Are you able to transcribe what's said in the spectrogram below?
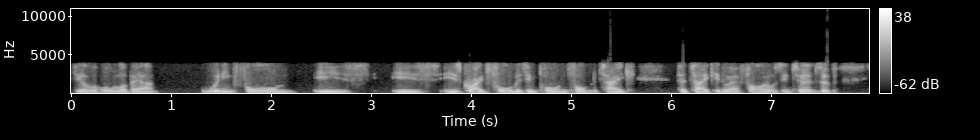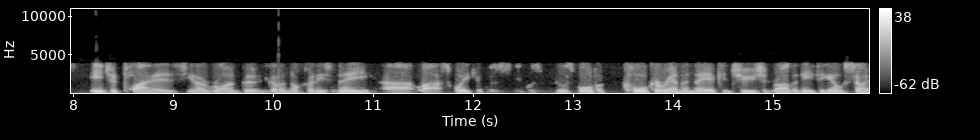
still all about winning form is is is great form, is important form to take to take into our finals. In terms of injured players, you know, Ryan Burton got a knock on his knee uh, last week. It was it was it was more of a cork around the knee, a contusion rather than anything else. So,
